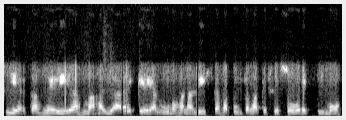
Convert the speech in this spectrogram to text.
ciertas medidas, más allá de que algunos analistas apuntan a que se sobreestimó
